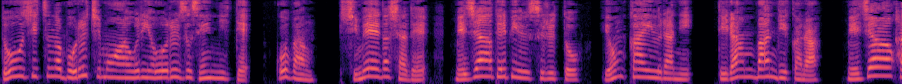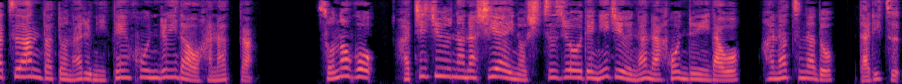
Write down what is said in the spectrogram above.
同日のボルチモアオリオールズ戦にて5番指名打者でメジャーデビューすると4回裏にディラン・バンディからメジャー初安打となる2点本塁打を放った。その後、87試合の出場で27本塁打を放つなど、打率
